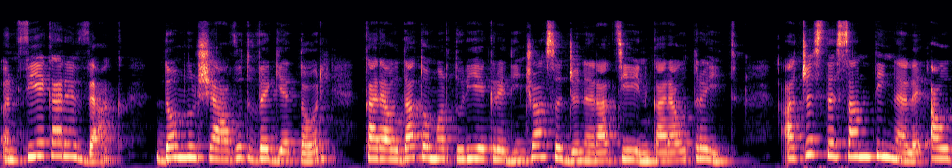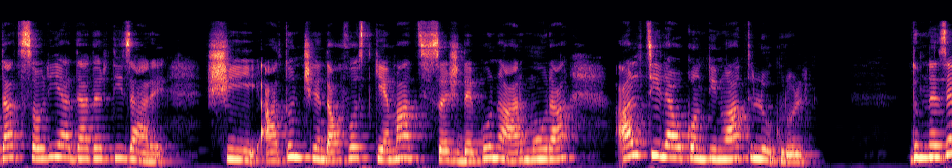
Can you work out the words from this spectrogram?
În fiecare veac, Domnul și-a avut veghetori care au dat o mărturie credincioasă generației în care au trăit. Aceste santinele au dat solia de avertizare și atunci când au fost chemați să-și depună armura, alții le-au continuat lucrul. Dumnezeu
